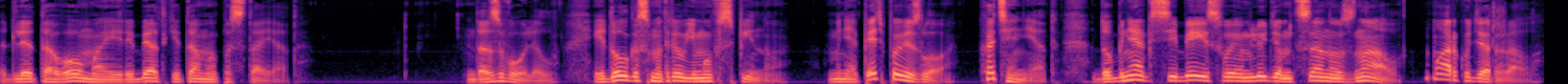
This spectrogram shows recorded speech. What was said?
Для того мои ребятки там и постоят. Дозволил. И долго смотрел ему в спину. Мне опять повезло? Хотя нет. Дубняк себе и своим людям цену знал, марку держал.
